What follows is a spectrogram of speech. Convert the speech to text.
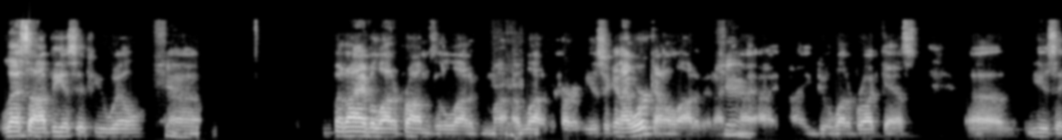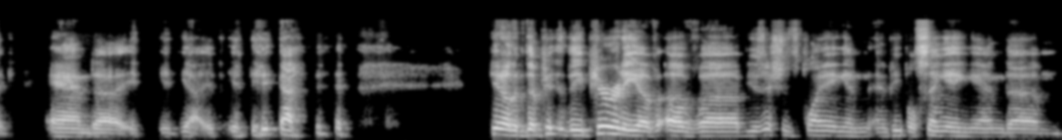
less obvious, if you will. Sure. Uh, but I have a lot of problems with a lot of my, a lot of current music, and I work on a lot of it. I mean, I, I, I do a lot of broadcast uh, music, and uh, it, it, yeah, it, it, it uh, you know, the, the, the purity of of uh, musicians playing and and people singing and um,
